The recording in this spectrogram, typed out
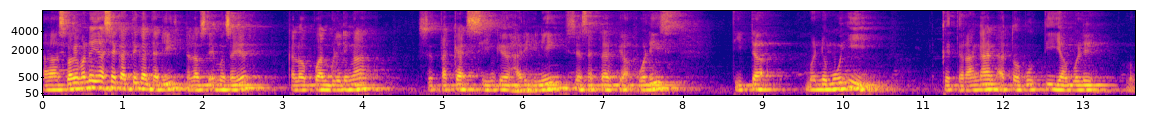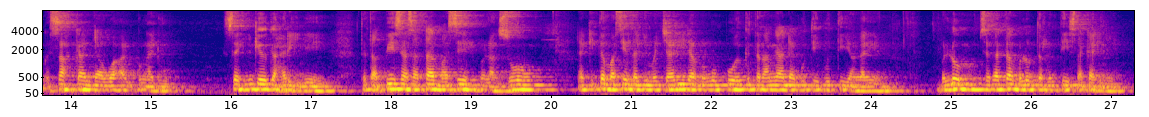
Uh, sebagaimana yang saya katakan tadi dalam statement saya, kalau puan boleh dengar, setakat sehingga hari ini siasatan pihak polis tidak menemui keterangan atau bukti yang boleh mengesahkan dakwaan pengadu sehingga ke hari ini. Tetapi siasatan masih berlangsung dan kita masih lagi mencari dan mengumpul keterangan dan bukti-bukti yang lain. Belum siasatan belum terhenti setakat ini.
